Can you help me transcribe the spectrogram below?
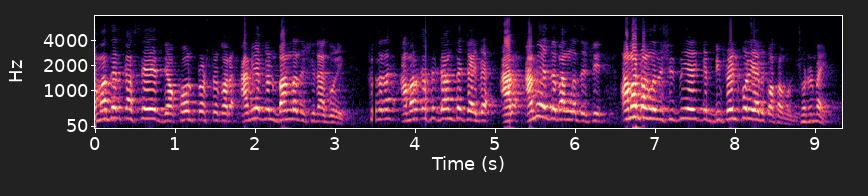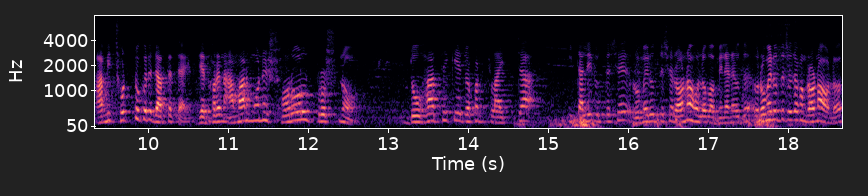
আমাদের কাছে যখন প্রশ্ন করে আমি একজন বাংলাদেশি নাগরিক সুতরাং আমার কাছে জানতে চাইবে আর আমি এজ বাংলাদেশি আমার বাংলাদেশি থেকে ডিফেন্ড করে আমি কথা বলি। ছোটন ভাই আমি ছোট্ট করে জানতে চাই যে ধরেন আমার মনে সরল প্রশ্ন দোহা থেকে যখন ফ্লাইটটা ইতালির উদ্দেশ্যে, রোমের উদ্দেশ্যে রওনা হলো বা মিলানের রোমের উদ্দেশ্যে যখন রওনা হলো,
